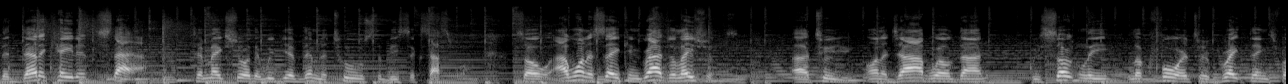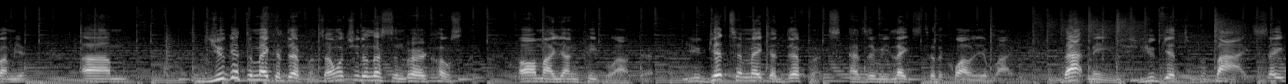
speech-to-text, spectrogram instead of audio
the dedicated staff to make sure that we give them the tools to be successful. So I want to say congratulations uh, to you on a job well done. We certainly look forward to great things from you. Um, you get to make a difference. I want you to listen very closely, all my young people out there. You get to make a difference as it relates to the quality of life. That means you get to provide safe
